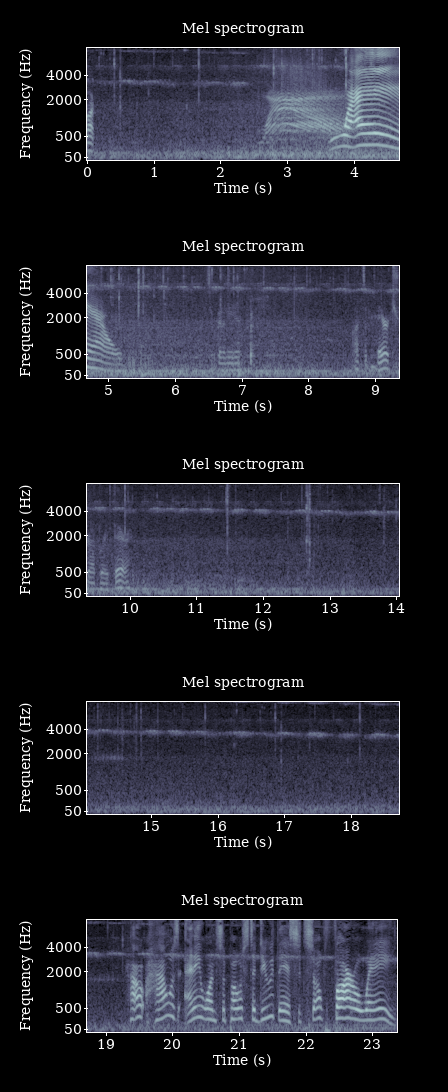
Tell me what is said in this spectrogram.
Fuck. Wow. Wow! So we're gonna need it. Oh, that's a bear trap right there. How how is anyone supposed to do this? It's so far away.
